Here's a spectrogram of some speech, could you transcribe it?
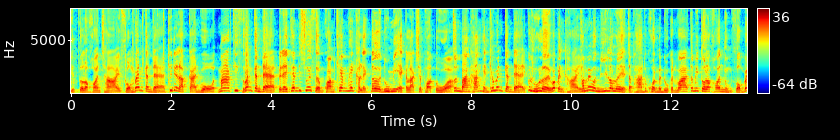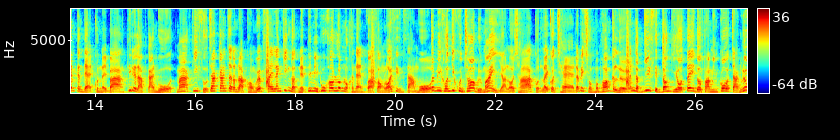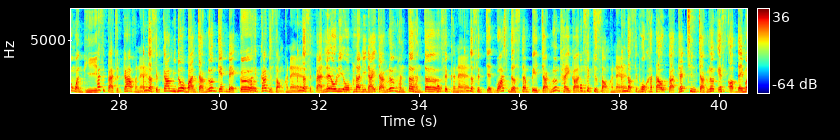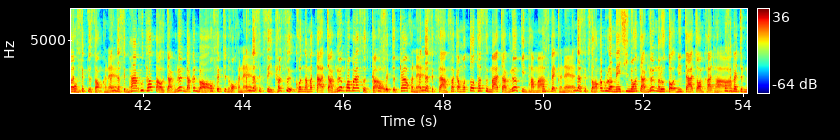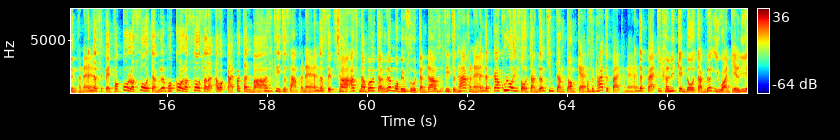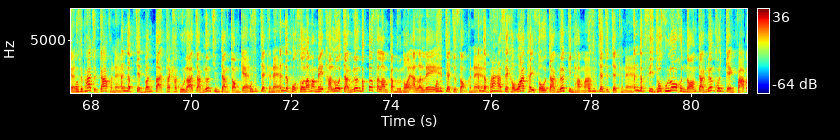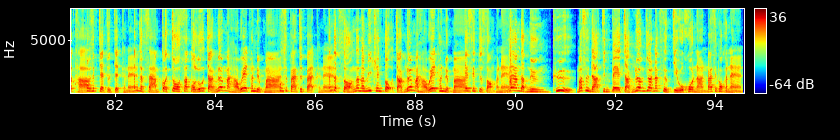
20ตัวละครชาย สวมแว่นกันแดดที่ได้รับการโหวตมากที่สุด แว่นกันแดดเป็นไอเทมที่ช่วยเสริมความเข้มให้คาแรคเตอร์ดูมีเอกลักษณ์เฉพาะตัว จนบางครั้งเห็นแค่แว่นกันแดดก็รู้เลยว่าเป็นใครทำให้วันนี้เราเลยอยากจะพาทุกคนมาดูกันว่า จะมีตัวละครหนุ่มสวมแว่นกันแดดคนไหนบ้าง ที่ได้รับการโหวตมากที่สุด จากการจัดอันดับของเว็บไซต์ ranking.net ที่มีผู้เข้าร่วมลงคะแนนกว่า 243 โหวตจะมีคนที่คุณชอบหรือไม่อย่ารอช้ากดไลค์กดแชร์และไปชมพร้อมๆ กันเลย อันดับ 20 ดองกิโฮเต้โดฟามิงโกจากเรื่องวันพีซ58.9 คะแนน อันดับ 19 มิโดบันจากเรื่อง Get Baker 59.2 คะแนนอันดับ 18เลโอริโอพลาดีไนจากเรื่อง Hunter Hunter 60 คะแนนอันดับ 17 Watch the Stampede จากเรื่องไทกัน 60.2 คะแนนอันดับ 16คาตาโอกะเทชินจากเรื่อง S of Diamond 60.2 คะแนนอันดับ 15 ผู้เท่าเต่าจากเรื่อง Dragon Ball 60.6 คะแนนอันดับ 14 ทัตสึคนอมตะจากเรื่องพ่อบ้านสุดเก่า 60.9 คะแนนอันดับ 13 ซากาโมโตะทัตสึมะจากเรื่องกินทามะ61 คะแนนอันดับ 12อาบุระเมชิโนะจากเรื่องนารูโตะนินจาจอมคาถา61.1 คะแนนอันดับ 11พ็อกโกลอโซจากเรื่องพ็อกโกลอโซสลัดอวกาศประจันบาน64.3 คะแนนอันดับ 10 ชาอัสนาเบิลจากเรื่องโมบิลสูตรกันดั้ม64.5 คะแนน อันดับ 9 คุโรอิโซะจากเรื่องชินจังจอมแก่น65.8 คะแนน อันดับ 8 อิคาริเกนโดจากเรื่องอีวานเกเลียน65.9 คะแนน อันดับ 7 บันตะทาคาคุระจากเรื่องชินจังจอมแก่น67 คะแนน อันดับ 6 โซลามะเมะทาโร่จากเรื่องด็อกเตอร์สลัมกับหนูน้อยอาราเล่67.2 คะแนน อันดับ 5 ฮาเซคาวะไทโซจากเรื่องกินทามะ67.7 คะแนน อันดับ 4 โทคุโร่คนน้องจากเรื่องคนเก่งฟ้าประทาน67.7 คะแนน อันดับ 3 โกโจซาโตรุจากเรื่องมหาเวทผนึกมาร68.8 คะแนน อันดับ 2 นานามิเคนโตะจากเรื่องมหาเวทผนึกมาร70.2คะแนนและอันดับหนึ่งคือมัสดะจินเปจากเรื่องยอดนักสืบจิ๋วโคนัน86 คะแนน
